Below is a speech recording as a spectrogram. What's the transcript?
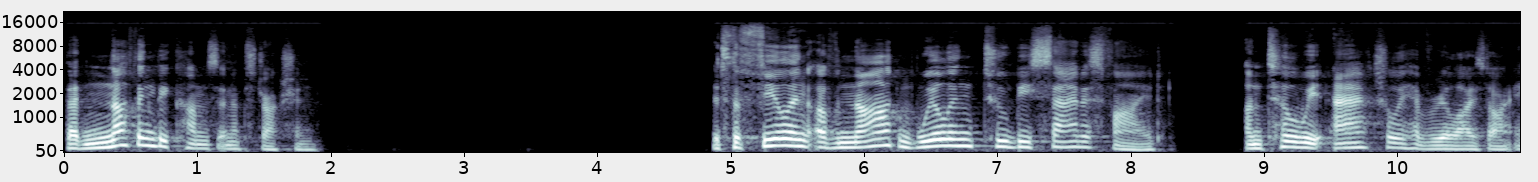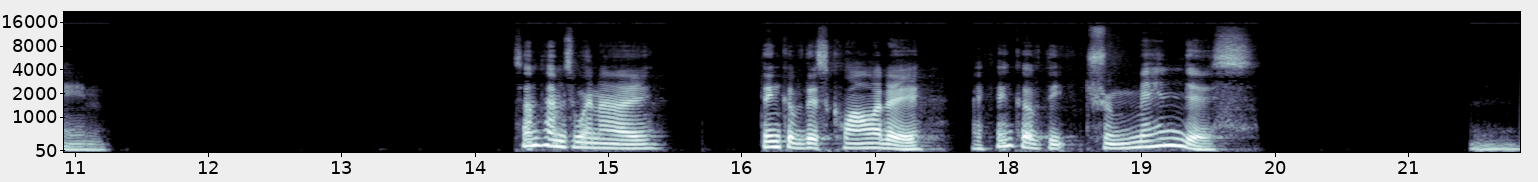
that nothing becomes an obstruction. It's the feeling of not willing to be satisfied until we actually have realized our aim. Sometimes when I think of this quality, I think of the tremendous mm,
